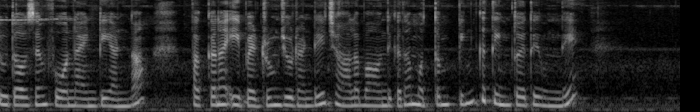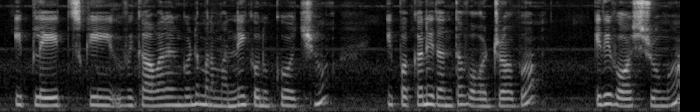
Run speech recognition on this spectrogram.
టూ థౌజండ్ ఫోర్ నైంటీ అంట. పక్కన ఈ బెడ్రూమ్ చూడండి చాలా బాగుంది కదా. మొత్తం పింక్ థీమ్తో అయితే ఉంది. ఈ ప్లేట్స్కి ఇవి కావాలనుకుంటే మనం అన్నీ కొనుక్కోవచ్చు. ఈ పక్కన ఇదంతా వార్డ్రాబ్. ఇది వాష్రూమ్.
